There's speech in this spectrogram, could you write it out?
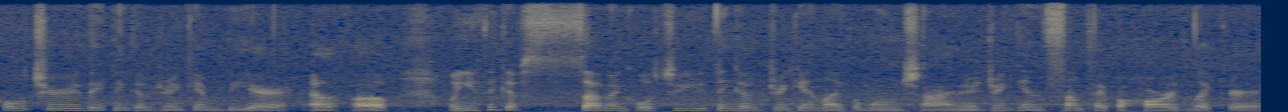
culture, they think of drinking beer at a pub. When you think of Southern culture, you think of drinking like moonshine or drinking some type of hard liquor.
